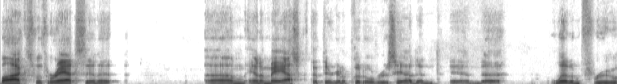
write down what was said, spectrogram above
box with rats in it um, and a mask that they're going to put over his head and, and uh, let him through.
